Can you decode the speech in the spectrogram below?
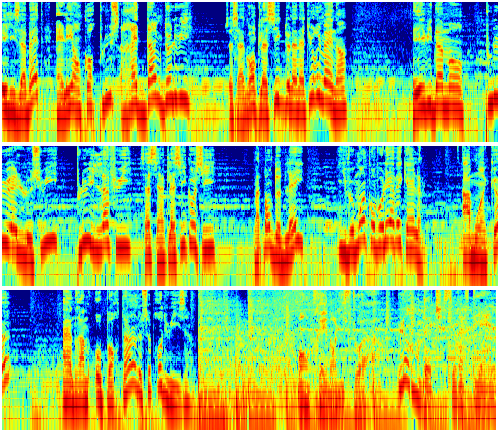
Elisabeth, elle est encore plus red dingue de lui. Ça c'est un grand classique de la nature humaine, hein. Et évidemment, plus elle le suit, plus il la fuit. Ça c'est un classique aussi. Maintenant, Dudley, il veut moins convoler avec elle. À moins que un drame opportun ne se produise. Entrez dans l'histoire. Laurent Deutsch sur RTL.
